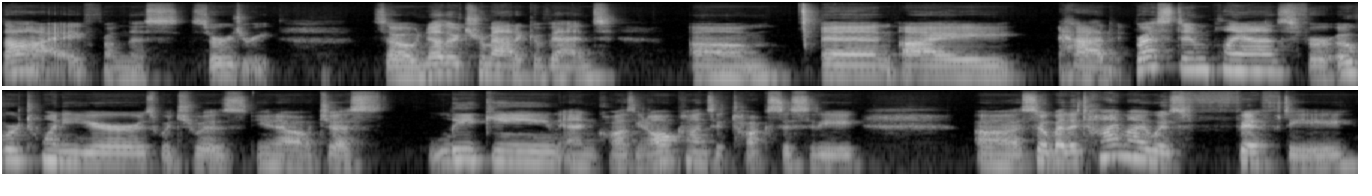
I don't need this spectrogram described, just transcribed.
thigh from this surgery. So another traumatic event. Um, and I had breast implants for over 20 years, which was, you know, just leaking and causing all kinds of toxicity. Uh, so by the time I was 50,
